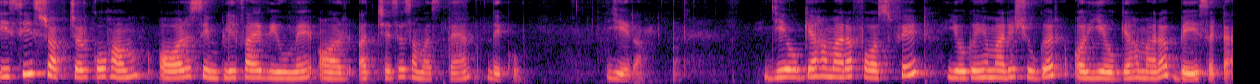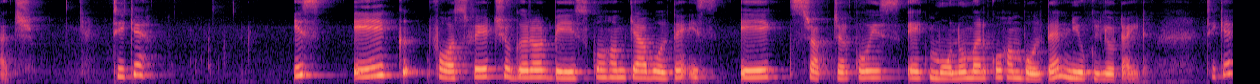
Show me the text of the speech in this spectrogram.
इसी स्ट्रक्चर को हम और सिंप्लीफाई व्यू में और अच्छे से समझते हैं। देखो, ये रहा। ये हो गया हमारा फॉस्फेट ये हो गई हमारी शुगर और ये हो गया हमारा बेस अटैच ठीक है? इस एक फॉस्फेट शुगर और बेस को हम क्या बोलते हैं? इस एक स्ट्रक्चर को, इस एक मोनोमर को हम बोलते हैं न्यूक्लियोटाइड ठीक है?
